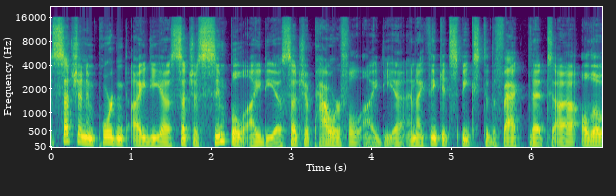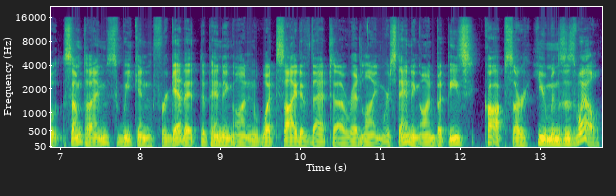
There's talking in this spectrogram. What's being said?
such an important idea, such a simple idea, such a powerful idea. And I think it speaks to the fact that uh, although sometimes we can forget it depending on what side of that uh, red line we're standing on, but these cops are humans as well.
